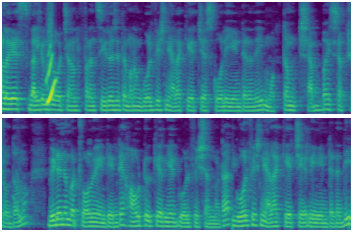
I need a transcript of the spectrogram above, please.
Hello guys welcome to our channel friends ఈరోజు అయితే మనం గోల్డ్ ఫిష్ని ఎలా కేర్ చేసుకోవాలి ఏంటి అనేది మొత్తం స్టెప్ బై స్టెప్ చూద్దాము వీడియో నెంబర్ ట్వెల్వ్ ఏంటి అంటే how to care a gold fish అనమాట గోల్డ్ ఫిష్ని ఎలా కేర్ చేయాలి ఏంటి అనేది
